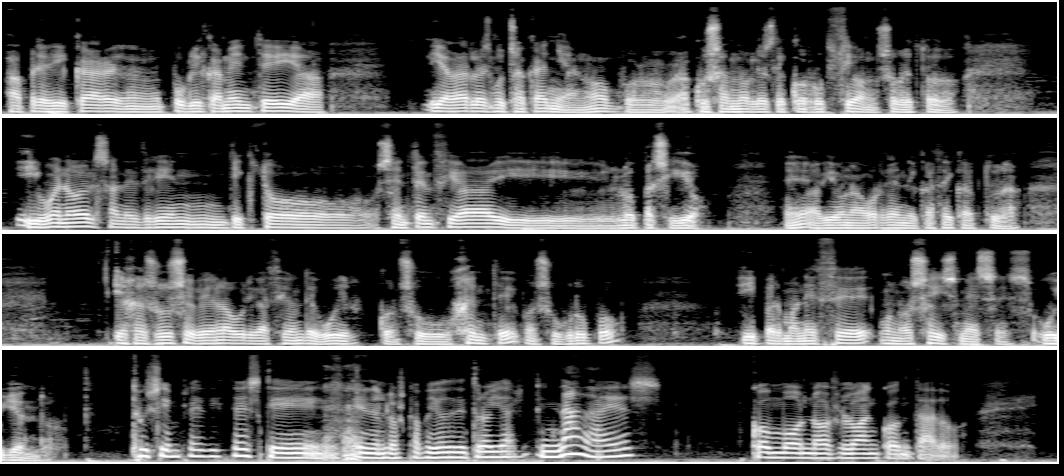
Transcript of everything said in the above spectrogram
a predicar eh, públicamente y a, y a darles mucha caña, ¿no? Por, acusándoles de corrupción, sobre todo. Y bueno, el Sanedrín dictó sentencia y lo persiguió. ¿eh? Había una orden de caza y captura. Y Jesús se ve en la obligación de huir con su gente, con su grupo, y permanece unos seis meses huyendo. Tú siempre dices que en los caballos de Troya nada es como nos lo han contado.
